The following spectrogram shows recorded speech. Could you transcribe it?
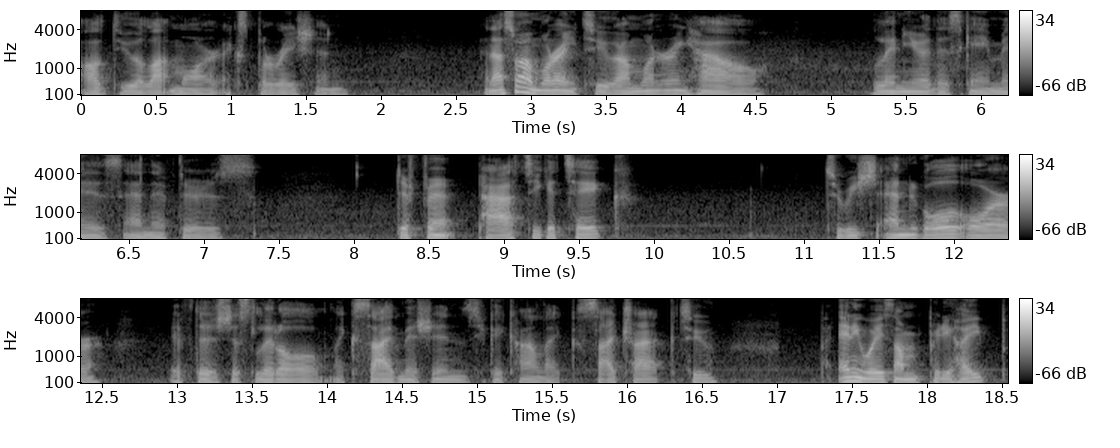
I'll do a lot more exploration. And that's what I'm wondering too. I'm wondering how linear this game is and if there's different paths you could take to reach the end goal or if there's just little like side missions you could kind of like sidetrack to. But anyways, I'm pretty hype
